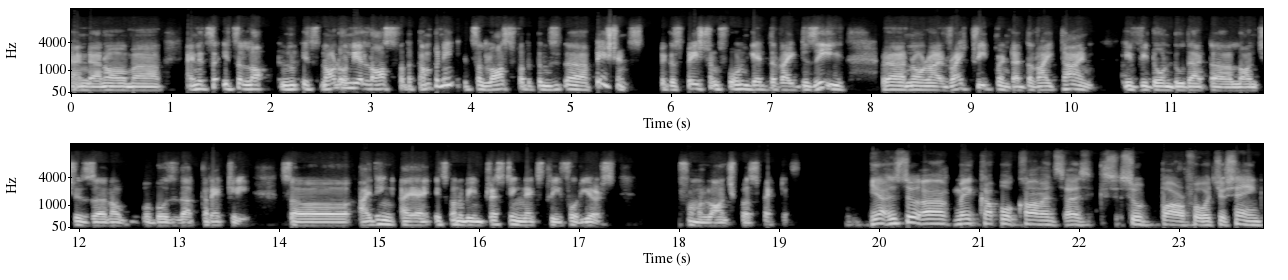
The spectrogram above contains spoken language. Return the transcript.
And you know uh, and it's it's a lot it's not only a loss for the company it's a loss for the uh, patients. Because patients won't get the right disease uh, nor right treatment at the right time if we don't do that uh, launches uh, no, that correctly. So i think I, it's going to be interesting next three four years from a launch perspective. Yeah just to uh, make a couple of comments as so powerful what you're saying.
